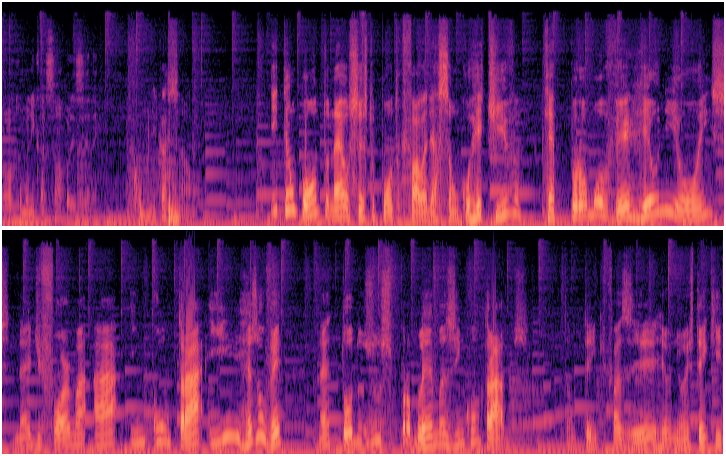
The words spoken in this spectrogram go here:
Ó, a comunicação aparecendo aí. Comunicação. E tem um ponto, né, o sexto ponto que fala de ação corretiva, que é promover reuniões né, de forma a encontrar e resolver né, todos os problemas encontrados. Então tem que fazer reuniões, tem que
